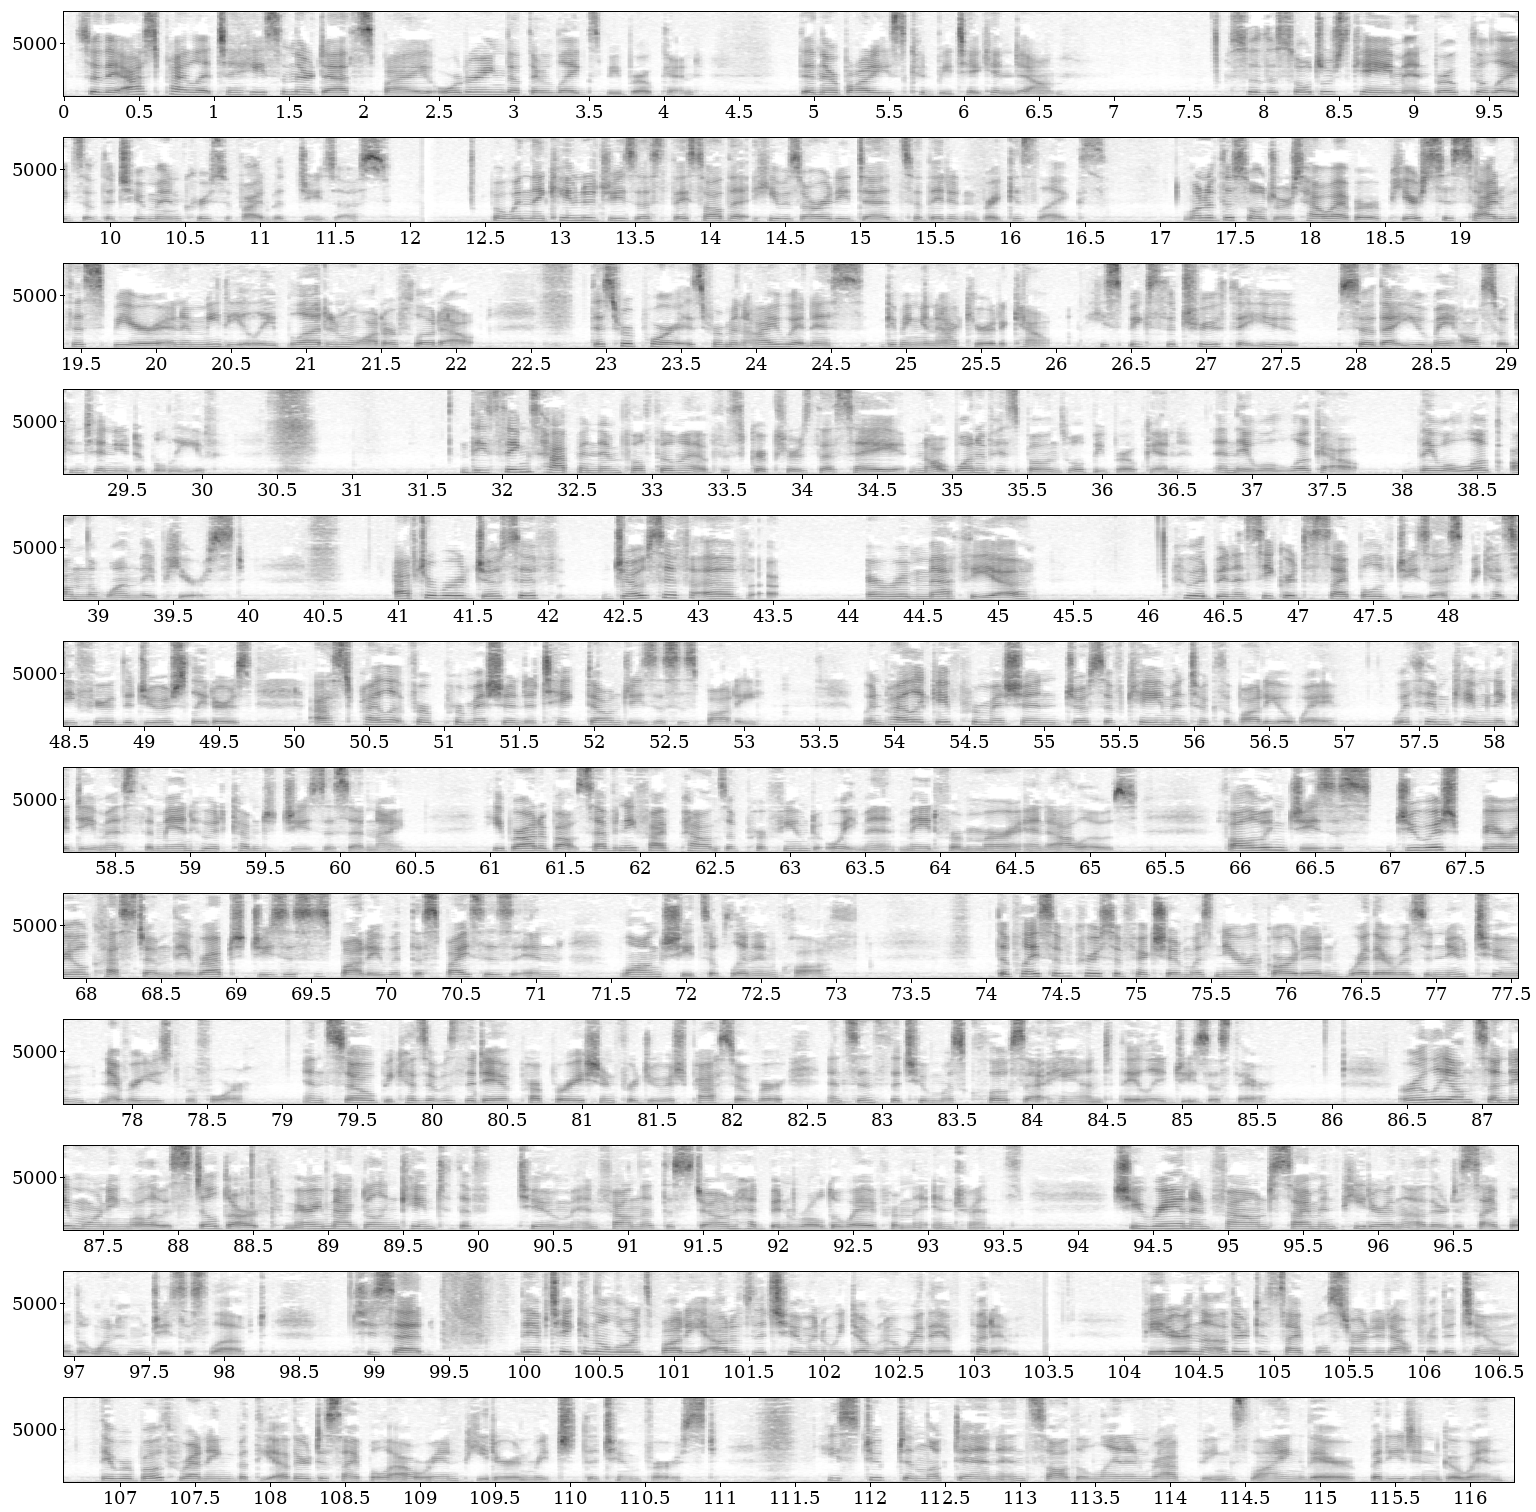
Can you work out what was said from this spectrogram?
So they asked Pilate to hasten their deaths by ordering that their legs be broken. Then their bodies could be taken down. So the soldiers came and broke the legs of the two men crucified with Jesus. But when they came to Jesus, they saw that he was already dead, so they didn't break his legs. One of the soldiers, however, pierced his side with a spear, and immediately blood and water flowed out. This report is from an eyewitness giving an accurate account. He speaks the truth that you so that you may also continue to believe. These things happened in fulfillment of the scriptures that say, Not one of his bones will be broken, and they will look out they will look on the one they pierced. Afterward Joseph Joseph of Arimathea, who had been a secret disciple of Jesus because he feared the Jewish leaders, asked Pilate for permission to take down Jesus' body. When Pilate gave permission, Joseph came and took the body away. With him came Nicodemus, the man who had come to Jesus at night. He brought about seventy five pounds of perfumed ointment made from myrrh and aloes. Following Jesus' Jewish burial custom, they wrapped Jesus' body with the spices in long sheets of linen cloth. The place of crucifixion was near a garden where there was a new tomb never used before. And so, because it was the day of preparation for Jewish Passover, and since the tomb was close at hand, they laid Jesus there. Early on Sunday morning, while it was still dark, Mary Magdalene came to the tomb and found that the stone had been rolled away from the entrance. She ran and found Simon Peter and the other disciple, the one whom Jesus loved. She said, They have taken the Lord's body out of the tomb, and we don't know where they have put him. Peter and the other disciple started out for the tomb. They were both running, but the other disciple outran Peter and reached the tomb first. He stooped and looked in and saw the linen wrappings lying there, but he didn't go in.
